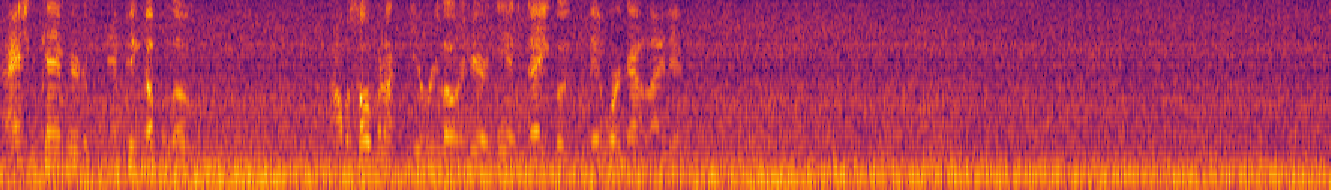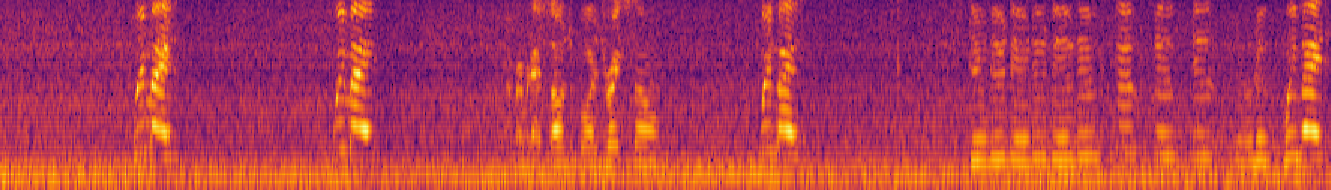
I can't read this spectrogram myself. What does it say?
I actually came here to, and picked up a load. I was hoping I could get reloaded here again today, but it didn't work out like that. We made it. We made it. I remember that Soulja Boy Drake song. We made it. Do do do do do do do do do do. We made it.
